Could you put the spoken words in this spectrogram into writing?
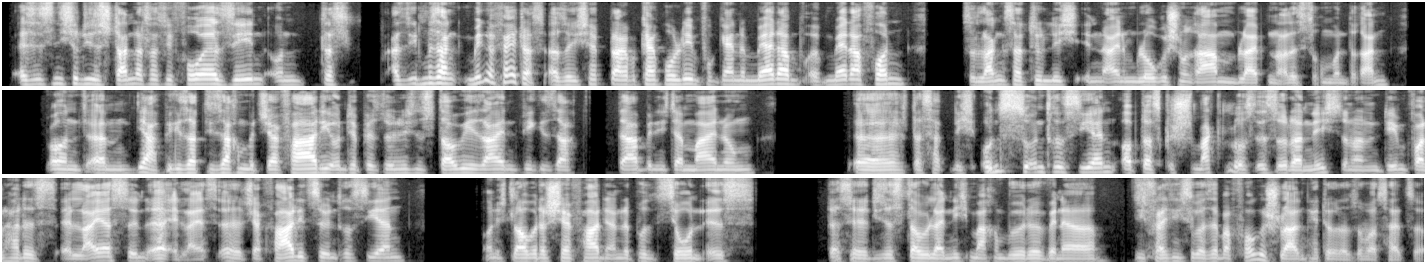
es ist nicht so dieses Standard, was wir vorher sehen und das also ich muss sagen, mir gefällt das. Also ich habe da kein Problem, gerne mehr, da, mehr davon, solange es natürlich in einem logischen Rahmen bleibt und alles drum und dran. Und ähm, ja, wie gesagt, die Sachen mit Jeff Hardy und der persönlichen Storyline, wie gesagt, da bin ich der Meinung, äh, das hat nicht uns zu interessieren, ob das geschmacklos ist oder nicht, sondern in dem Fall hat es Elias, äh, Elias äh, Jeff Hardy zu interessieren. Und ich glaube, dass Jeff Hardy an der Position ist, dass er diese Storyline nicht machen würde, wenn er sie vielleicht nicht sogar selber vorgeschlagen hätte oder sowas halt so.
